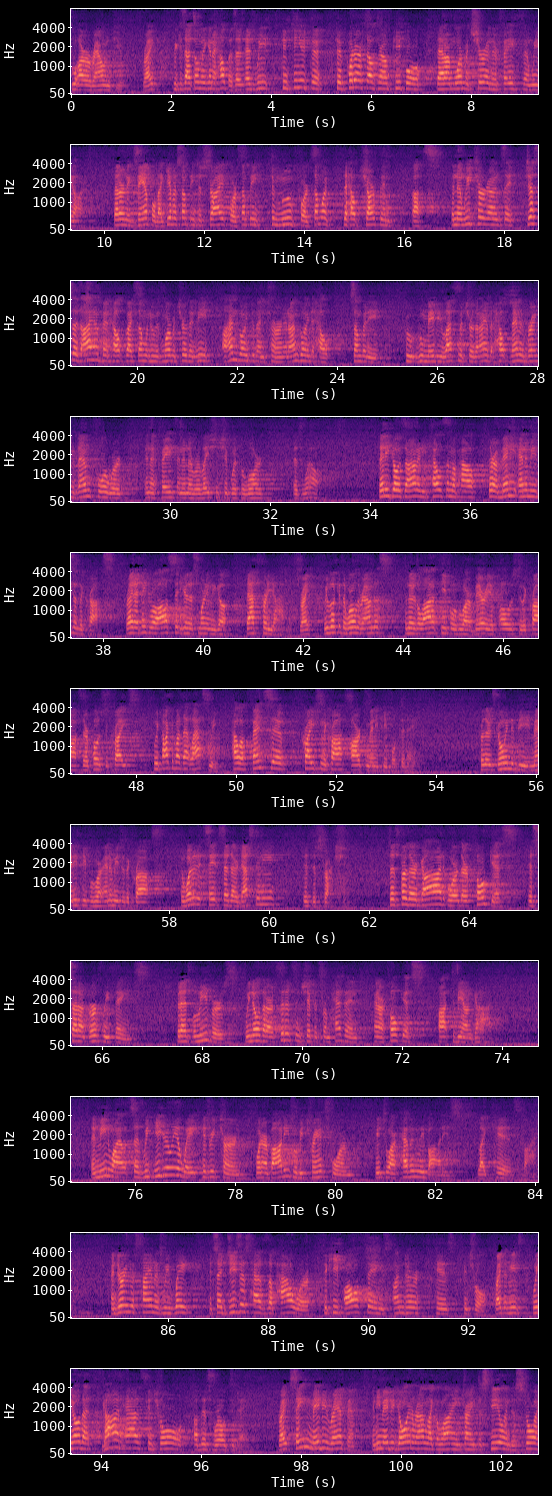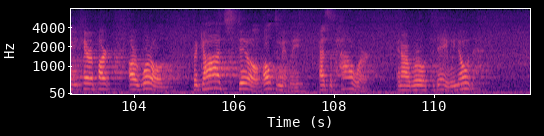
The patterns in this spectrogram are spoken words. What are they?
who are around you, right? Because that's only going to help us. As, as we continue to, to put ourselves around people that are more mature in their faith than we are, that are an example, that give us something to strive for, something to move towards, someone to help sharpen us. And then we turn around and say, just as I have been helped by someone who is more mature than me, I'm going to then turn and I'm going to help somebody who, who may be less mature than I am, but help them and bring them forward in their faith and in their relationship with the Lord as well. Then he goes on and he tells them of how there are many enemies of the cross. Right? I think we'll all sit here this morning and we go, that's pretty obvious, right? We look at the world around us, and there's a lot of people who are very opposed to the cross. They're opposed to Christ. We talked about that last week, how offensive Christ and the cross are to many people today. For there's going to be many people who are enemies of the cross. And what did it say? It said their destiny is destruction. It says, for their God or their focus is set on earthly things. But as believers, we know that our citizenship is from heaven and our focus ought to be on God. And meanwhile, it says, we eagerly await his return when our bodies will be transformed into our heavenly bodies like his body. And during this time, as we wait, it said Jesus has the power to keep all things under his control. Right? That means we know that God has control of this world today. Right? Satan may be rampant, and he may be going around like a lion trying to steal and destroy and tear apart our world. But God still, ultimately, has the power in our world today. We know that.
